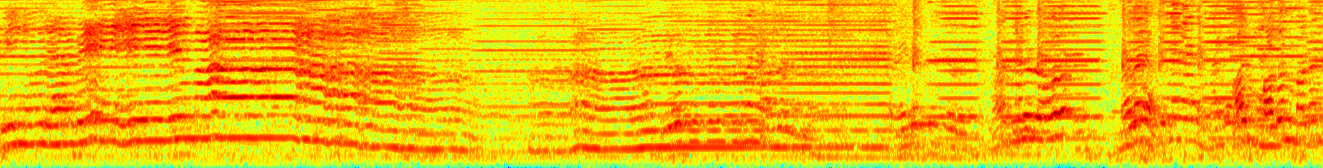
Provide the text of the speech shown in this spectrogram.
ವಿನುರವೇ ಮಗನ್ ಮಗನ್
